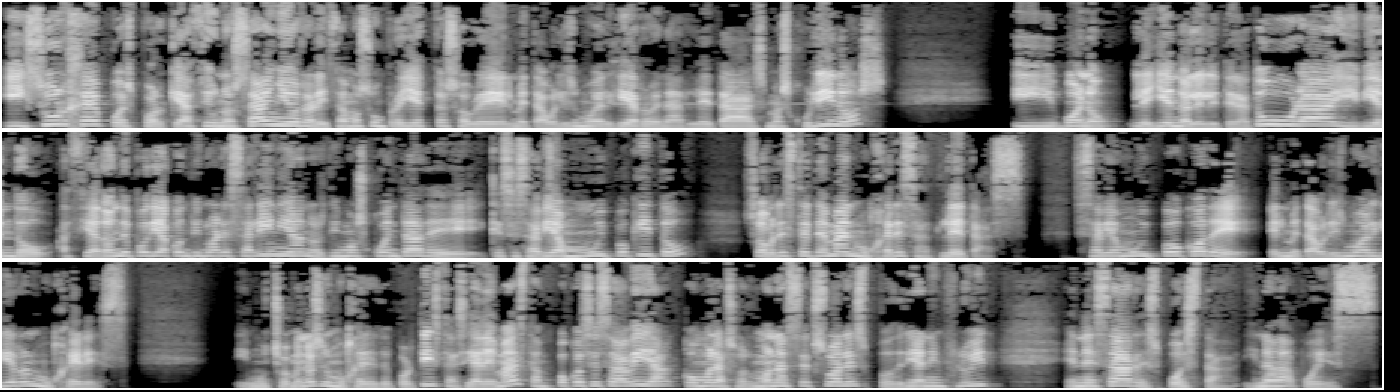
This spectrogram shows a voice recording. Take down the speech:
Y surge pues porque hace unos años realizamos un proyecto sobre el metabolismo del hierro en atletas masculinos y bueno, leyendo la literatura y viendo hacia dónde podía continuar esa línea, nos dimos cuenta de que se sabía muy poquito sobre este tema en mujeres atletas se sabía muy poco del el metabolismo del hierro en mujeres y mucho menos en mujeres deportistas. Y además tampoco se sabía cómo las hormonas sexuales podrían influir en esa respuesta. Y nada, pues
